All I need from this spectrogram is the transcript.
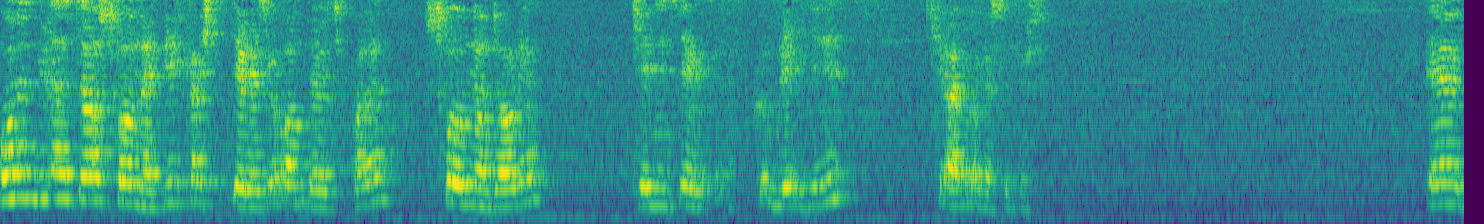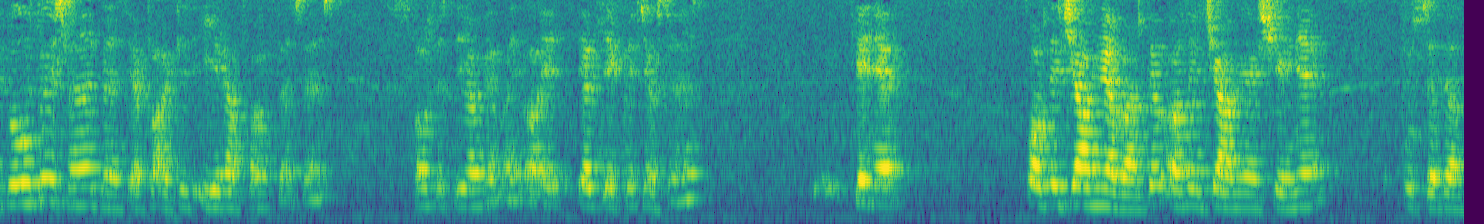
Onun biraz daha soluna, birkaç derece, on derece falan soluna doğru kendinize kıble edinin. Kabe orasıdır. Eğer doğduysanız, mesela Pakistan, İran falandansanız, orada yanmayın, o evde yıkacaksınız. Gene orada camiye vardı, orada camiye şeyine pustadan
